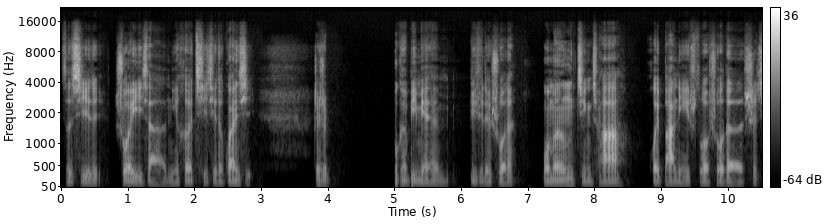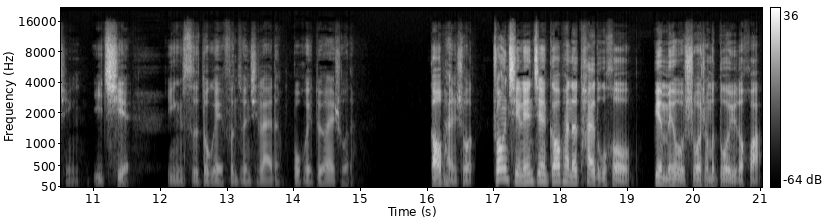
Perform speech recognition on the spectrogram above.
仔细说一下你和琪琪的关系，这是不可避免必须得说的。我们警察会把你所说的事情一切。隐私都给封存起来的，不会对外说的。高盼说：“庄启莲见高盼的态度后，便没有说什么多余的话，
